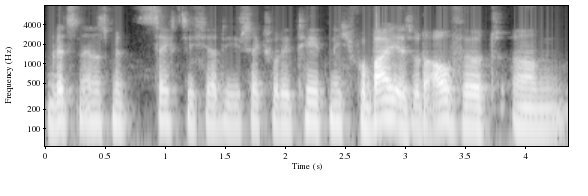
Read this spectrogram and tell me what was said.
letzten Endes mit 60 ja die Sexualität nicht vorbei ist oder aufhört. Ähm,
